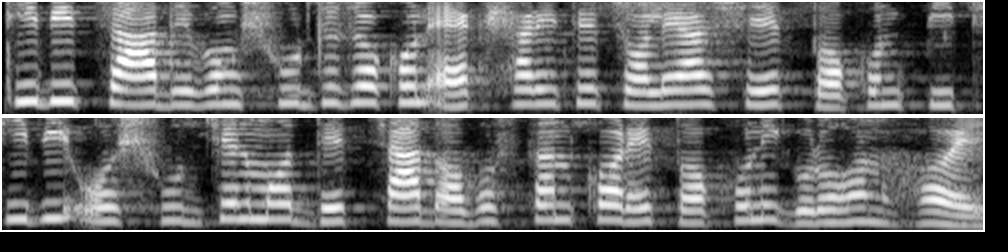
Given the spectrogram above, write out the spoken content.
পৃথিবী চাঁদ এবং সূর্য যখন এক সারিতে চলে আসে, তখন পৃথিবী ও সূর্যের মধ্যে চাঁদ অবস্থান করে তখনই গ্রহণ হয়।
